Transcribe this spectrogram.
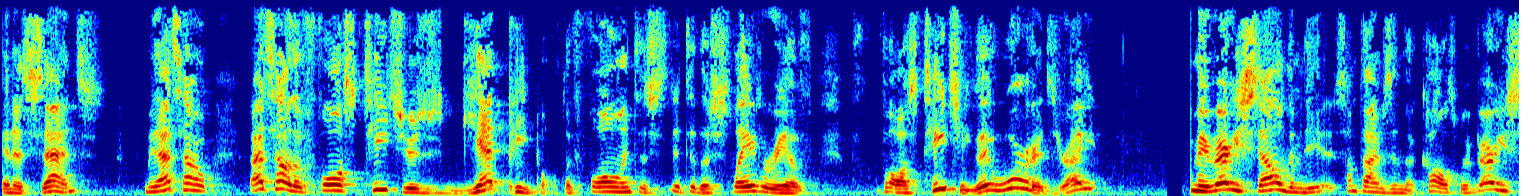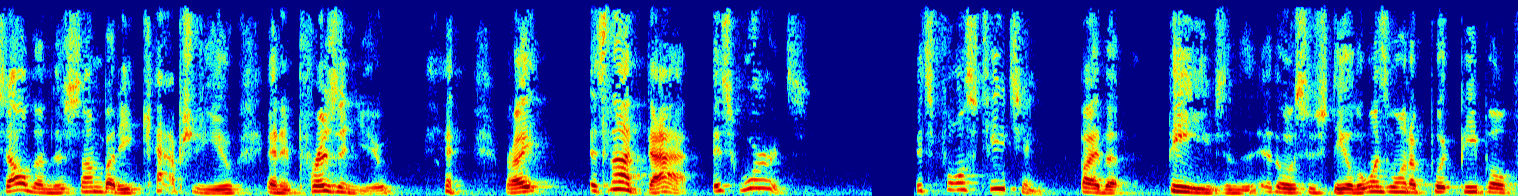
in a sense. I mean, that's how that's how the false teachers get people to fall into into the slavery of false teaching. Their words, right? I mean, very seldom, sometimes in the cults, but very seldom does somebody capture you and imprison you, right? It's not that. It's words. It's false teaching by the thieves and the, those who steal, the ones who want to put people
